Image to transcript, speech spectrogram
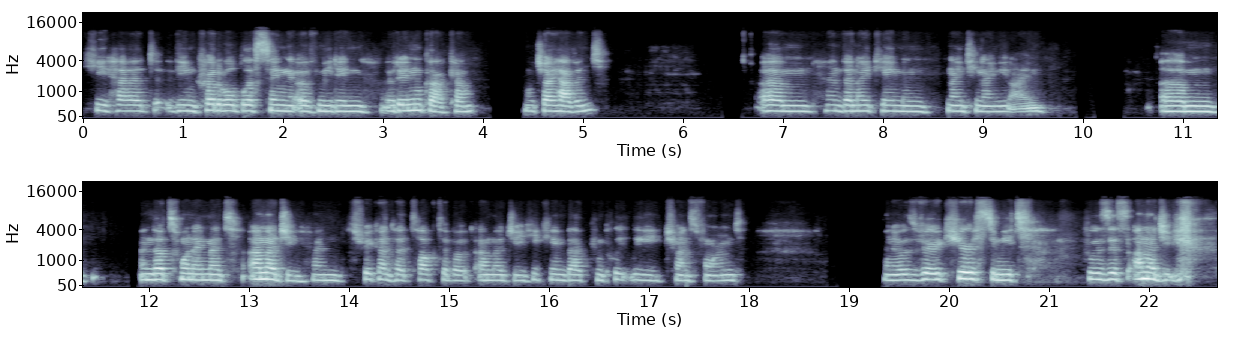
He had the incredible blessing of meeting Renukaka, which I haven't. Um, and then I came in 1999. Um, and that's when I met Ammaji. And Shrikant had talked about Ammaji. He came back completely transformed. And I was very curious to meet who is this Ammaji.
